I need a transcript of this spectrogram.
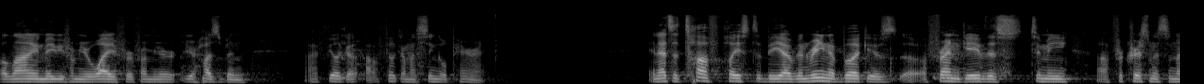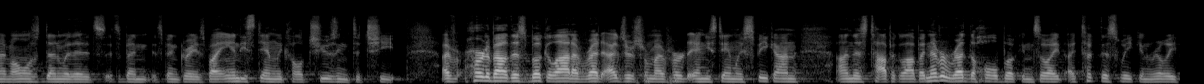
a line maybe from your wife or from your, your husband, I feel, like a, I feel like I'm a single parent. And that's a tough place to be. I've been reading a book. It was, uh, a friend gave this to me uh, for Christmas, and I'm almost done with it. It's, it's, been, it's been great. It's by Andy Stanley called Choosing to Cheat. I've heard about this book a lot. I've read excerpts from I've heard Andy Stanley speak on, on this topic a lot, but I never read the whole book. And so I, I took this week and really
